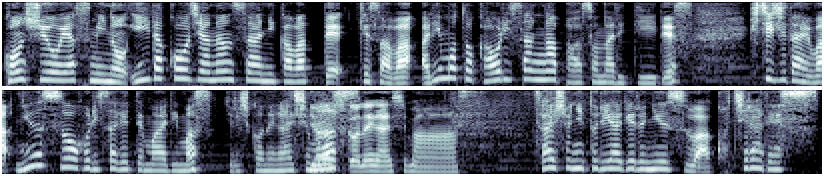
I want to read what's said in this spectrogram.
今週お休みの飯田浩二アナウンサーに代わって、今朝は有本香里さんがパーソナリティです。7時台はニュースを掘り下げてまいります。よろしくお願いします。よろしくお願いします。最初に取り上げるニュースはこちらです。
